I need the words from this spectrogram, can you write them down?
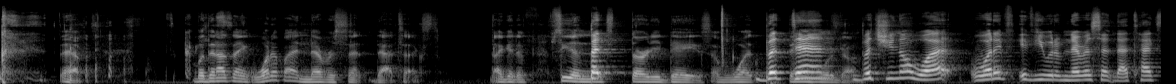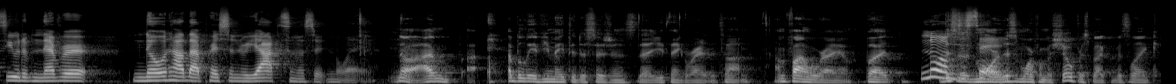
it happens. But then I think, what if I never sent that text? I get to see the next thirty days of what. But then, but you know what? What if if you would have never sent that text, you would have never known how that person reacts in a certain way. No, I'm. I- believe you make the decisions that you think right at the time. I'm fine with where I am, but No, I'm this just is more. saying. This is more from a show perspective. It's like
